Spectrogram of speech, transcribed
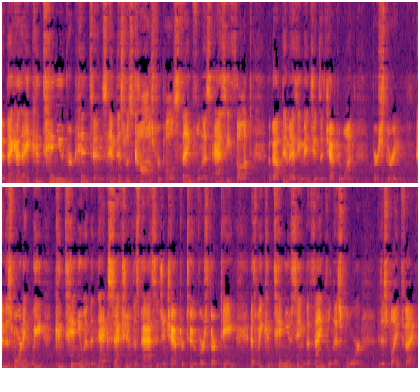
that they had a continued repentance, and this was cause for Paul's thankfulness as he thought about them, as he mentions in chapter 1, verse 3. And this morning, we continue in the next section of this passage in chapter 2, verse 13, as we continue seeing the thankfulness for a displayed faith.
